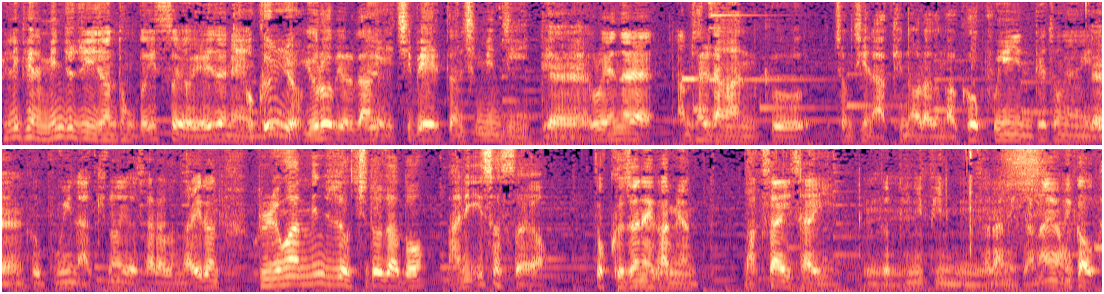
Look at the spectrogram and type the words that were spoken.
필리핀은 민주주의 전통도 있어요. 예전에 어, 그럼요. 유럽 열강이 예. 지배했던 식민지이기 때문에 네. 그리고 옛날에 암살당한 그 정치인 아키노라든가 그 부인 대통령이 된 네. 그 부인 아키노 여사라든가 이런 훌륭한 민주적 지도자도 많이 있었어요. 또 그 전에 가면 막사이사이 그 필리핀 사람이잖아요. 그러니까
